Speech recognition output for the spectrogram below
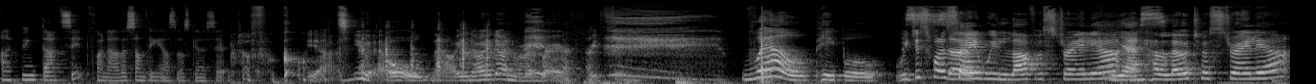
I think that's it for now. There's something else I was going to say, but I forgot. Yeah, you're old now. You know, you don't remember everything. Well, people, We just want to so- say we love Australia and hello to Australia.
